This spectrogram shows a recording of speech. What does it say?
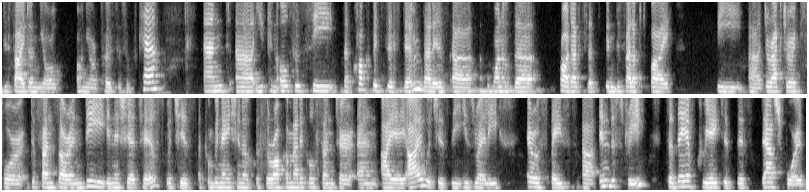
decide on your, on your process of care. And uh, you can also see the cockpit system that is uh, one of the products that's been developed by the uh, Directorate for Defense R&D initiatives, which is a combination of the Soroka Medical Center and IAI, which is the Israeli aerospace uh, industry. So they have created this dashboard.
